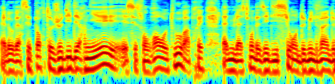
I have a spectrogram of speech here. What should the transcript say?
Elle a ouvert ses portes jeudi dernier et c'est son grand retour après l'annulation des éditions en 2020 et 2021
